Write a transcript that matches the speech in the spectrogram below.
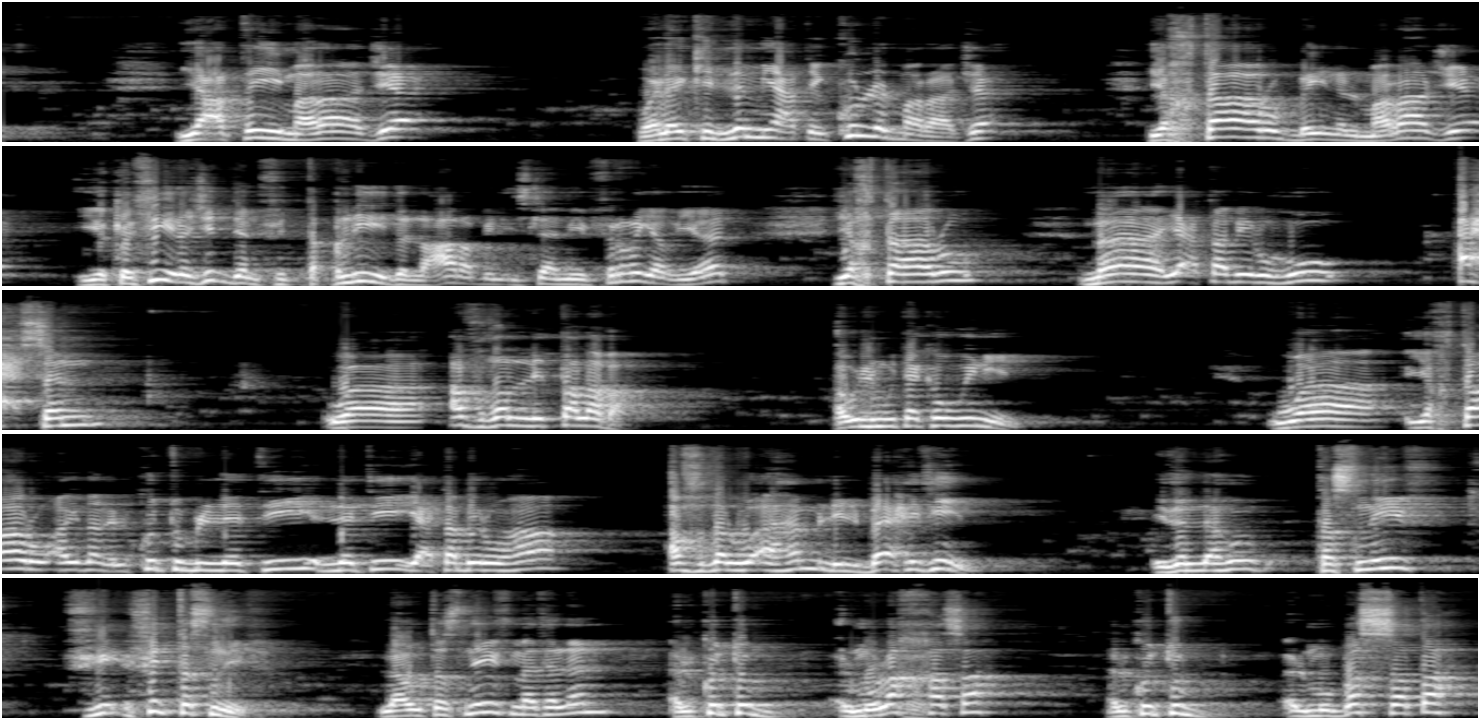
يعطي مراجع ولكن لم يعطي كل المراجع. يختار بين المراجع هي كثيرة جدا في التقليد العربي الإسلامي في الرياضيات يختار ما يعتبره أحسن وأفضل للطلبة أو المتكونين ويختار أيضا الكتب التي التي يعتبرها أفضل وأهم للباحثين. اذا له تصنيف في, في التصنيف. له تصنيف مثلا الكتب الملخصة الكتب المبسطة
